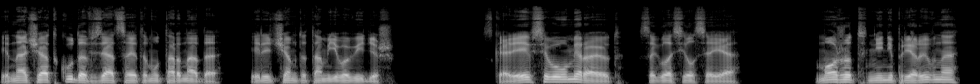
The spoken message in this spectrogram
Иначе откуда взяться этому торнадо? Или чем ты там его видишь? Скорее всего, умирают, согласился я. Может, не непрерывно,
